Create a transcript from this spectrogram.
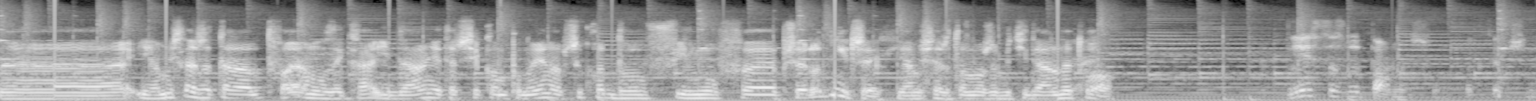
E, ja myślę, że ta Twoja muzyka idealnie też się komponuje na przykład do filmów e, przyrodniczych. Ja myślę, że to może być idealne tło. Nie jest to zły pomysł, faktycznie.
